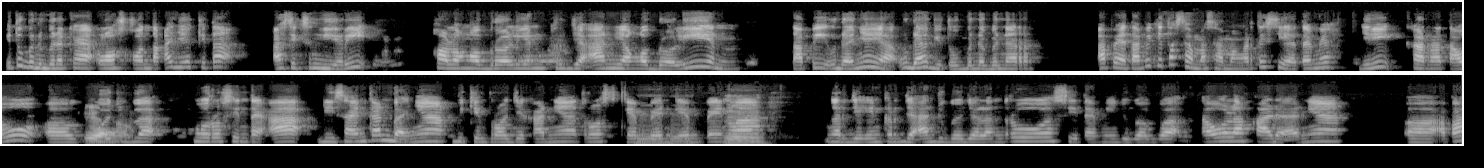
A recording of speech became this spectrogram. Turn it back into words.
itu bener-bener kayak lost kontak aja. Kita asik sendiri, kalau ngobrolin kerjaan yang ngobrolin. Tapi udahnya ya udah gitu, bener-bener apa ya, tapi kita sama-sama ngerti sih ya Tem ya. Jadi karena tahu gue Iya. juga ngurusin TA, desain kan banyak, bikin proyekannya, terus campaign-campaign Mhm, lah, iya. ngerjain kerjaan juga jalan terus. Si Temi juga gua tau lah keadaannya eh, apa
